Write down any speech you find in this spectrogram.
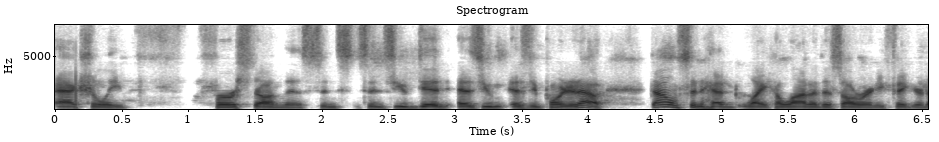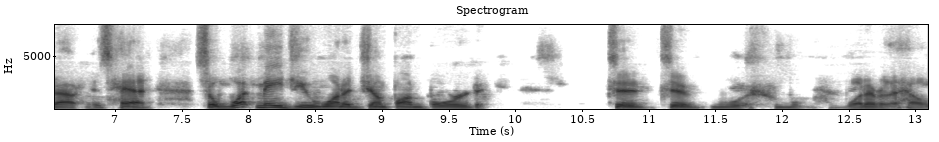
actually first on this since since you did as you as you pointed out donaldson had like a lot of this already figured out in his head. So what made you want to jump on board to to wh- wh- whatever the hell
